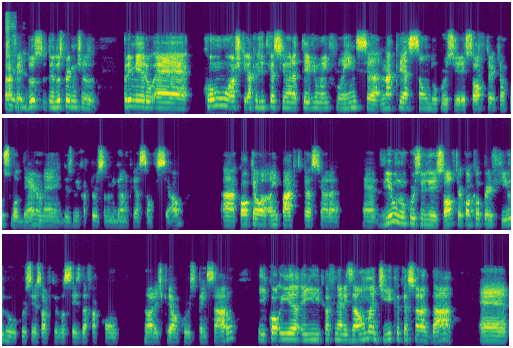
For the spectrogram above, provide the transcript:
Pra... Duas, tenho duas perguntinhas. Primeiro, é, como acho que acredito que a senhora teve uma influência na criação do curso de Engenharia Software, que é um curso moderno, né, 2014, se não me engano, a criação oficial. Ah, qual que é o, o, impacto que a senhora é, viu no curso de Engenharia Software? Qual que é o perfil do curso de Engenharia Software que vocês da Facom na hora de criar o curso pensaram? E, e, e para finalizar, uma dica que a senhora dá, é,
